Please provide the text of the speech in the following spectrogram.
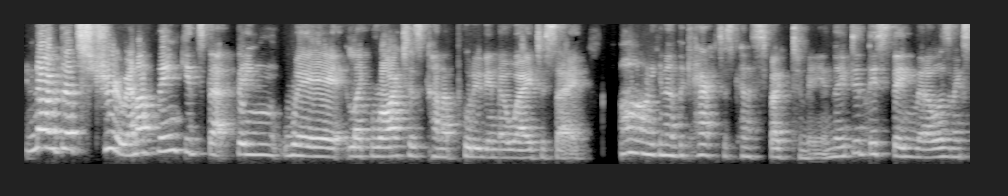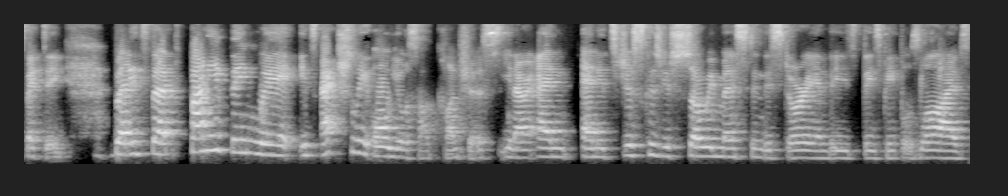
No, that's true. And I think it's that thing where like writers kind of put it in a way to say, oh, you know, the characters kind of spoke to me and they did this thing that I wasn't expecting. But it's that funny thing where it's actually all your subconscious, you know, and and it's just because you're so immersed in this story and these these people's lives,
